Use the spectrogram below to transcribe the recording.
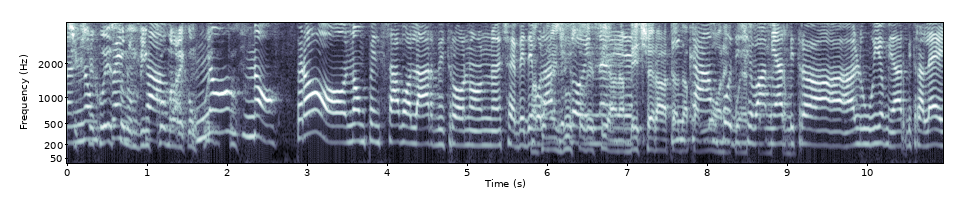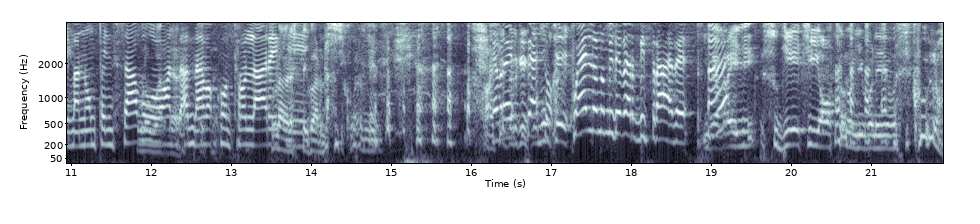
Dici, non "C'è questo, non vinco mai con No, questo." no, però non pensavo all'arbitro, non- cioè vedevo l'arbitro giusto che in, sia, una eh, becerata in da campo, questa, diceva mi onestamente. arbitra lui o mi arbitra lei, ma non pensavo guardi- and- andavo a controllare Tu l'avresti chi- guardato Sicuramente. Sì, sì. mi avresti detto comunque- quello non mi deve arbitrare. Ne Eh? avrei su 10, 8 non li volevo, sicuro.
